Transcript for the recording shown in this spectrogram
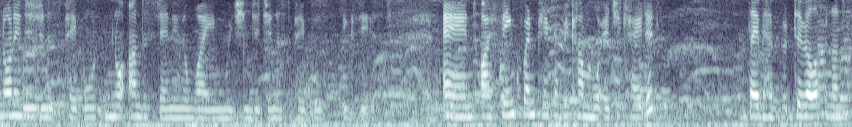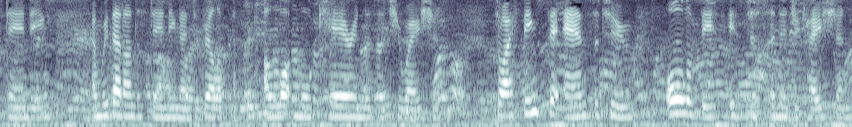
non Indigenous people not understanding the way in which Indigenous people exist. And I think when people become more educated, they have develop an understanding, and with that understanding, they develop a lot more care in the situation. So I think the answer to all of this is just an education.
